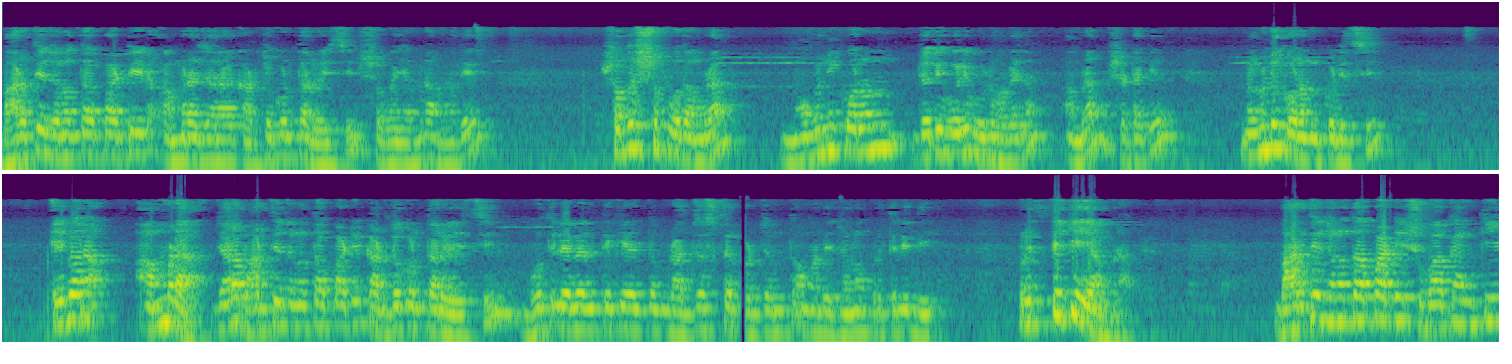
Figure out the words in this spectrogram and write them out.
ভারতীয় জনতা পার্টির আমরা যারা কার্যকর্তা রয়েছি সবাই আমরা আমাদের সদস্য পদ আমরা নবীনীকরণ যদি বলি ভুল হবে না আমরা সেটাকে নবীনীকরণ করেছি। এবার আমরা যারা ভারতীয় জনতা পার্টির কার্যকর্তা রয়েছি, বুথ লেভেল থেকে একদম রাজ্য স্তর পর্যন্ত আমাদের জনপ্রতিনিধি, প্রত্যেকেই আমরা। ভারতীয় জনতা পার্টির শুভাকাঙ্ক্ষী,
